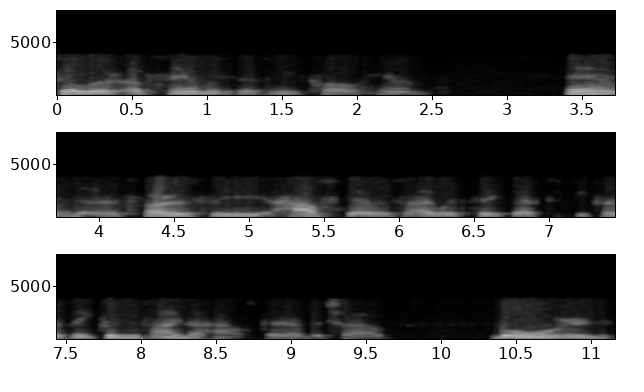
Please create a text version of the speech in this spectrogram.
pillar of families, as we call him. And as far as the house goes, I would think that's because they couldn't find a house to have the child born.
